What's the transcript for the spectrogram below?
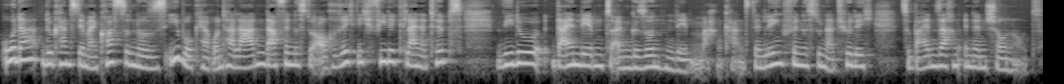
Oder du kannst dir mein kostenloses E-Book herunterladen. Da findest du auch richtig viele kleine Tipps, wie du dein Leben zu einem gesunden Leben machen kannst. Den Link findest du natürlich zu beiden Sachen in den Show Notes.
